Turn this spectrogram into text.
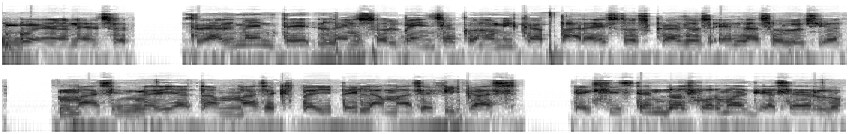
Bueno, Nelson, realmente la insolvencia económica para estos casos es la solución más inmediata, más expedita y la más eficaz. Existen dos formas de hacerlo.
